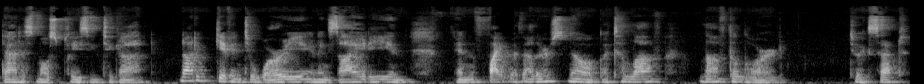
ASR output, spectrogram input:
that is most pleasing to God. Not given to worry and anxiety and, and fight with others, no, but to love, love the Lord, to accept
